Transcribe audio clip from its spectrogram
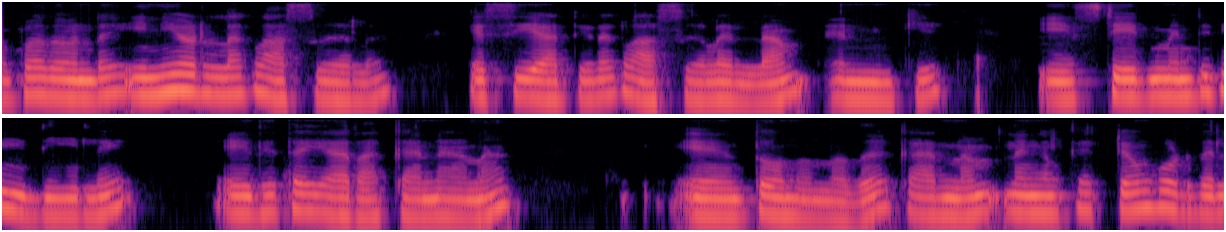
അപ്പോൾ അതുകൊണ്ട് ഇനിയുള്ള ക്ലാസ്സുകൾ എസ് സി ആർ ടിയുടെ ക്ലാസ്സുകളെല്ലാം എനിക്ക് ഈ സ്റ്റേറ്റ്മെന്റ് രീതിയിൽ എഴുതി തയ്യാറാക്കാനാണ് തോന്നുന്നത്. കാരണം നിങ്ങൾക്ക് ഏറ്റവും കൂടുതൽ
